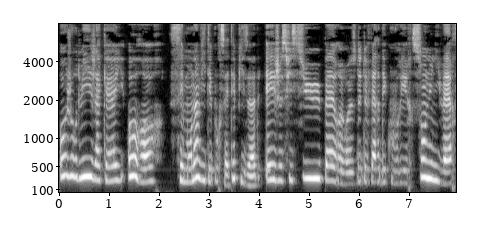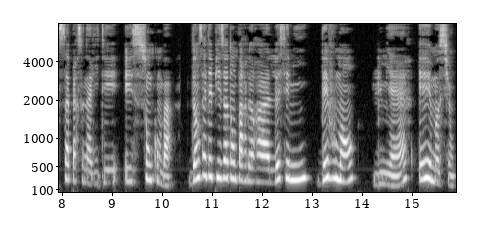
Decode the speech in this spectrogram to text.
Aujourd'hui, j'accueille Aurore. C'est mon invitée pour cet épisode et je suis super heureuse de te faire découvrir son univers, sa personnalité et son combat. Dans cet épisode, on parlera leucémie, dévouement, lumière et émotion.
